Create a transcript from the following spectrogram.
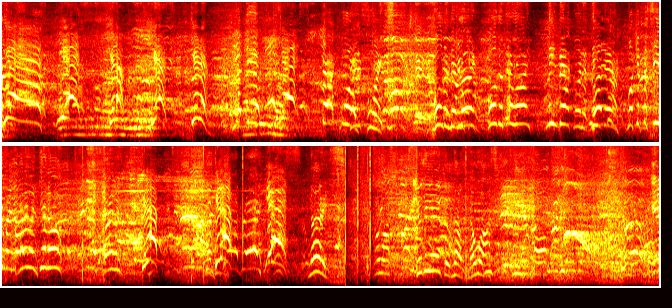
Yes! Yes! Get up! Yes! Get him! Yes! Backward! Point. Hold him there, right! Hold him there, right! Lean back on it! Lean Rylan, back! Look at the ceiling, Rylan! Get up! Rylan! Get up! Get up! Yes! Nice! No loss. To the ankle. No, no loss. Near fall. Get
